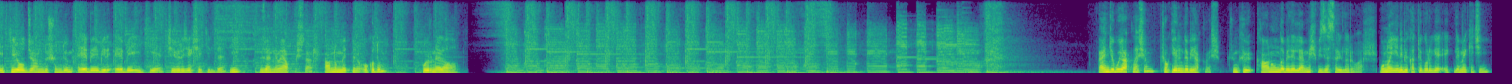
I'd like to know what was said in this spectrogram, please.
Etkili olacağını düşündüğüm E EB1, EB2'ye çevirecek şekilde bir düzenleme yapmışlar. Kanun metnini okudum. Buyurun ele alalım. Bence bu yaklaşım çok yerinde bir yaklaşım. Çünkü kanunla belirlenmiş vize sayıları var. Buna yeni bir kategoriye eklemek için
